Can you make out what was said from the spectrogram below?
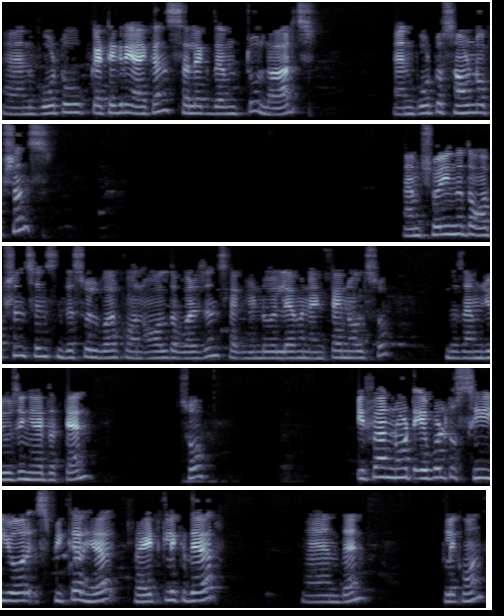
and go to category icons select them to large and go to sound options. I'm showing you the options since this will work on all the versions like Windows 11 and 10 also. This I'm using here the 10 so if you are not able to see your speaker here right click there and then click on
